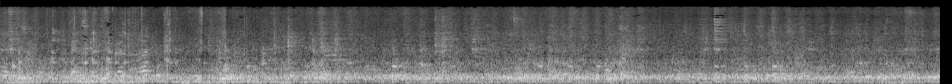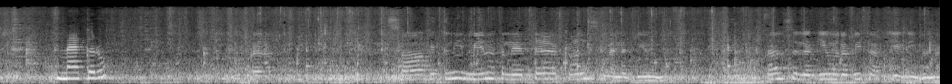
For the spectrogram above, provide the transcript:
है इसको ऐसे से बना रही मैं करूँ? कर। साग इतनी मेहनत लेता है, कल से मैं लगी हूँ। कल से लगी हूँ और अभी तक ये नहीं बना।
